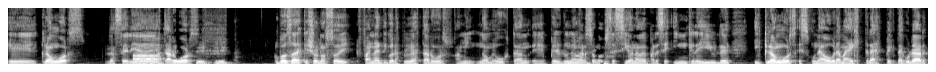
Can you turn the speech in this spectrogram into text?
Eh, Clone Wars, la serie de ah, Star Wars. Sí, sí. Vos sabés que yo no soy fanático de las primeras Star Wars, a mí no me gustan, eh, pero el universo me obsesiona, me parece increíble. Y Clone Wars es una obra maestra espectacular.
